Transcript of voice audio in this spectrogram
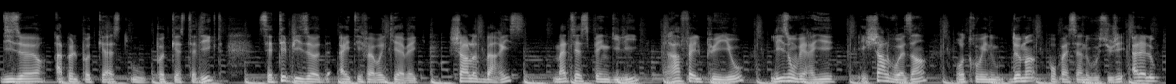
Deezer, Apple Podcast ou Podcast Addict. Cet épisode a été fabriqué avec Charlotte Barris, Mathias Pengili, Raphaël Pueyo, Lison Verrier et Charles Voisin. Retrouvez-nous demain pour passer un nouveau sujet à la loupe.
